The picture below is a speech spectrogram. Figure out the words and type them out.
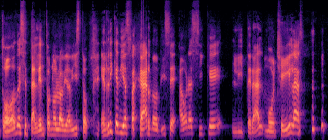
todo ese talento no lo había visto. Enrique Díaz Fajardo dice, ahora sí que literal, mochilas.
